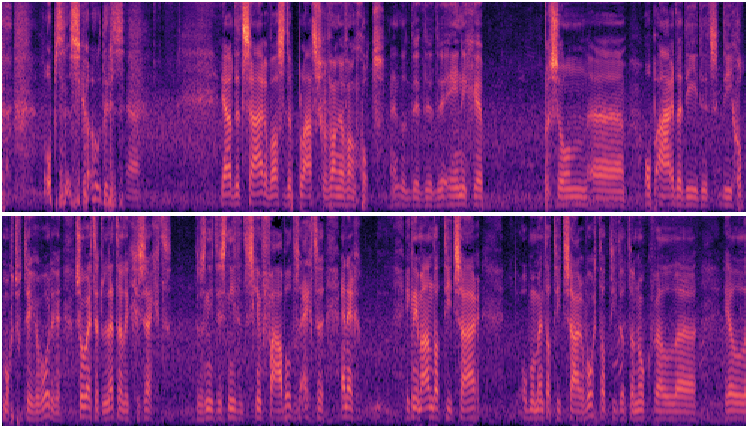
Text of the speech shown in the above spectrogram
op zijn schouders. Ja. ja, de tsaar was de plaatsvervanger van God. De, de, de enige persoon uh, op aarde die, dit, die God mocht vertegenwoordigen. Zo werd het letterlijk gezegd. Dus niet, het, is niet, het is geen fabel. Het is echt, uh, en er, ik neem aan dat die tsaar, op het moment dat die tsaar wordt, dat hij dat dan ook wel uh, heel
